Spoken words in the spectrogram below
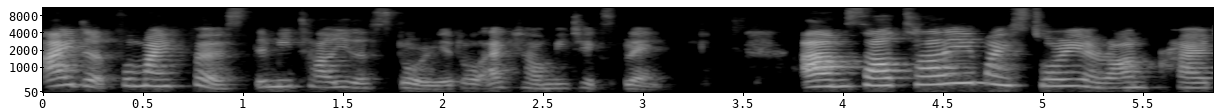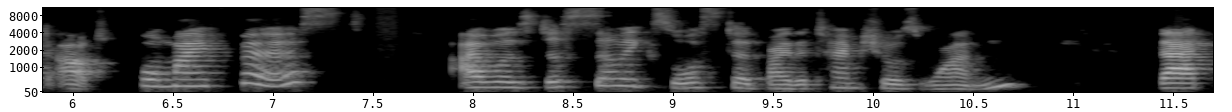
I did for my first, let me tell you the story. It will actually help me to explain. Um, so I'll tell you my story around cry it out. For my first, I was just so exhausted by the time she was one that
